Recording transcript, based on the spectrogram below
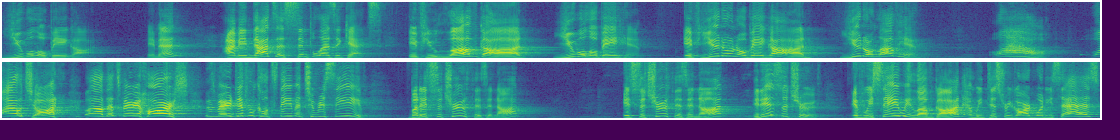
you will obey God. Amen? I mean, that's as simple as it gets. If you love God, you will obey Him. If you don't obey God, you don't love Him. Wow. Wow, John. Wow, that's very harsh. It's a very difficult statement to receive. But it's the truth, is it not? It's the truth, is it not? It is the truth. If we say we love God and we disregard what He says,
